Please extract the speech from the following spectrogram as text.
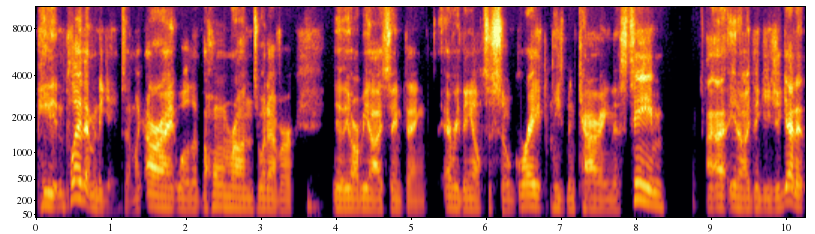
he didn't play that many games. I'm like, all right, well, the, the home runs, whatever, you know, the RBI, same thing. Everything else is so great. He's been carrying this team. I, I you know, I think he should get it.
